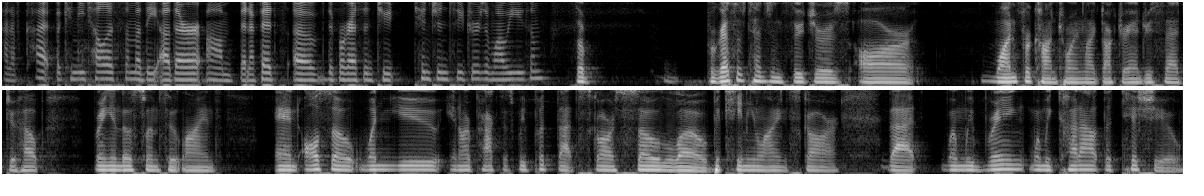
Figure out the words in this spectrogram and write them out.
kind of cut. But can you tell us some of the other um, benefits of the progressive tu- tension sutures and why we use them? so progressive tension sutures are one for contouring, like Dr. Andrews said, to help bring in those swimsuit lines. And also, when you in our practice, we put that scar so low, bikini line scar, that when we bring when we cut out the tissue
